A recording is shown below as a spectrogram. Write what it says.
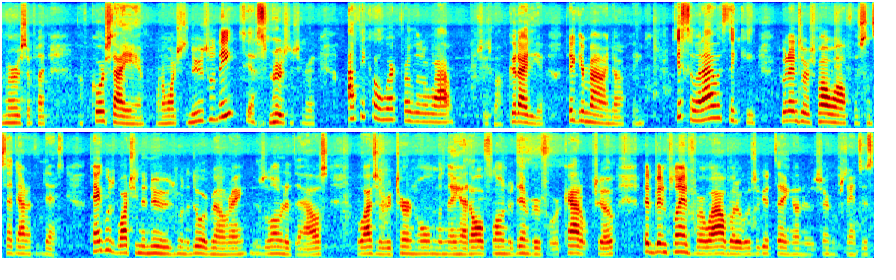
Marissa played. Of course I am. Want to watch the news with me? Yes, Marissa. She read. I think I'll work for a little while. She smiled. Good idea. Take your mind off things. Just what I was thinking. She went into her small office and sat down at the desk. Tank was watching the news when the doorbell rang. He was alone at the house. The wives had returned home and they had all flown to Denver for a cattle show. It had been planned for a while, but it was a good thing under the circumstances.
